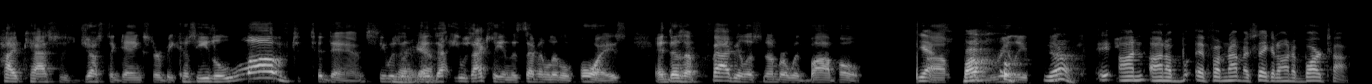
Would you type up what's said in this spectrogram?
typecast as just a gangster because he loved to dance. He was in, Yeah. he was actually in the Seven Little Foys and does a fabulous number with Bob Hope. Yes, Uh, Bob was Hope, really yeah, on on a if I'm not mistaken, on a bar top.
